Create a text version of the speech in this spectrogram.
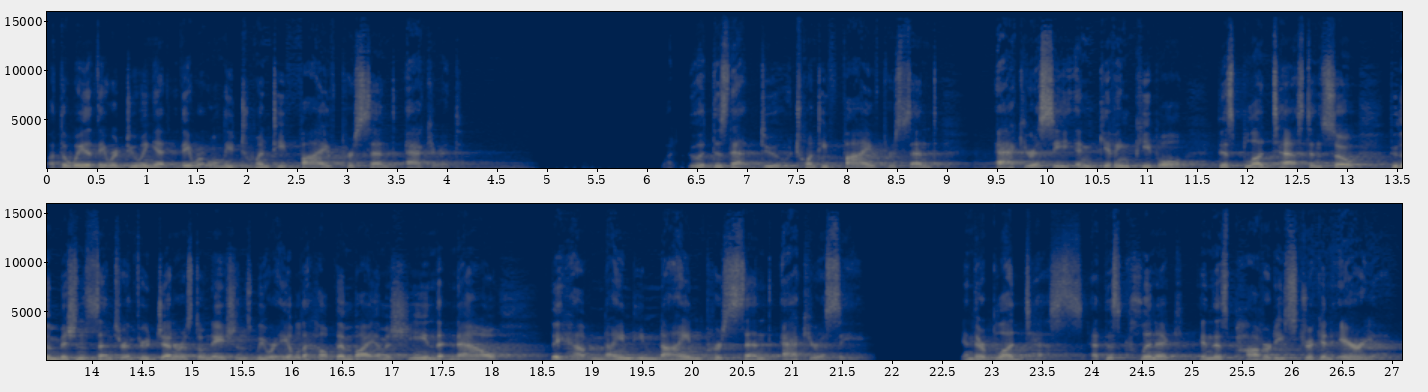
but the way that they were doing it, they were only 25% accurate. What good does that do? 25% accuracy in giving people this blood test. And so, through the Mission Center and through generous donations, we were able to help them buy a machine that now they have 99% accuracy in their blood tests at this clinic in this poverty stricken area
